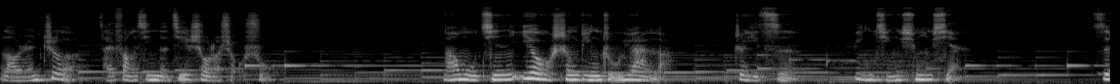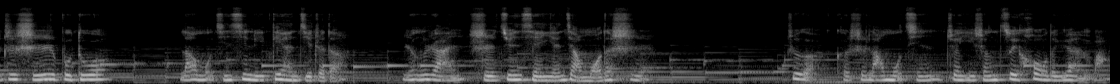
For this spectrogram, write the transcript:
老人这才放心地接受了手术。老母亲又生病住院了，这一次病情凶险。自知时日不多，老母亲心里惦记着的。仍然是捐献眼角膜的事，这可是老母亲这一生最后的愿望。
